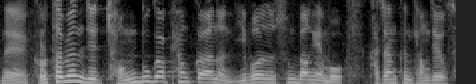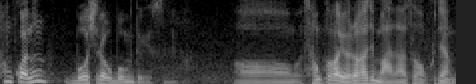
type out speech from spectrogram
네, 그렇다면 이제 정부가 평가하는 이번 순방의 뭐 가장 큰 경제적 성과는 무엇이라고 보면 되겠습니까? 어, 성과가 여러 가지 많아서 그냥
